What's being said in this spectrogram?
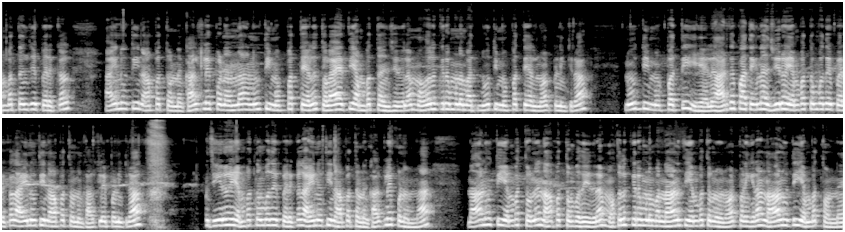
ஐம்பத்தஞ்சு பெருக்கள் ஐநூற்றி நாற்பத்தொன்று கால்குலேட் பண்ணோம்னா நூற்றி முப்பத்தேழு தொள்ளாயிரத்தி ஐம்பத்தஞ்சு. இதில் முதலுக்கு நம்ம நூற்றி முப்பத்தேழு நோட் பண்ணிக்கிறோம். நூற்றி முப்பத்தி ஏழு. அடுத்து பார்த்தீங்கன்னா ஜீரோ எண்பத்தொம்பது பெருக்கள் ஐநூற்றி நாற்பத்தொன்று கால்குலேட் பண்ணிக்கிறோம். ஜீரோ எண்பத்தொம்பது பெருக்கள் ஐநூற்றி நாற்பத்தொன்று கால்குலேட் பண்ணோம்னா நானூற்றி எண்பத்தொன்று நாற்பத்தொம்பது. இதில் முதலுக்கு நம்பர் நானூற்றி எண்பத்தொன்று நோட் பண்ணிக்கிறோம் நானூற்றி எண்பத்தொன்று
